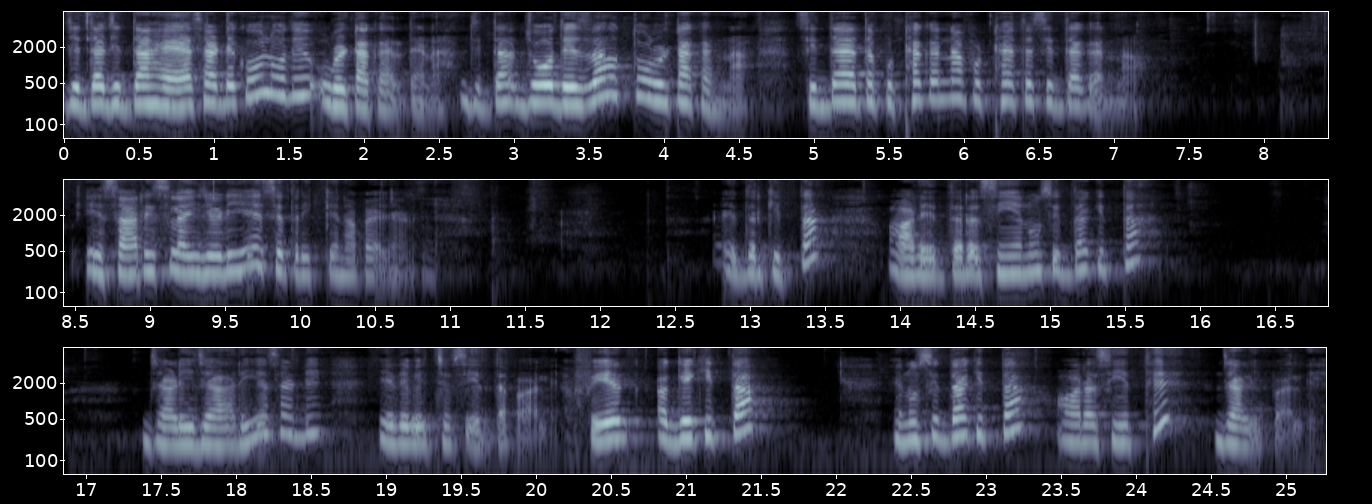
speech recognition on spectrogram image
ਜਿੱਦਾਂ ਜਿੱਦਾਂ ਹੈ ਸਾਡੇ ਕੋਲ, ਉਹਦੇ ਉਲਟਾ ਕਰ ਦੇਣਾ। ਜਿੱਦਾਂ ਜੋ ਦਿਸਦਾ, ਉਹ ਤੋਂ ਉਲਟਾ ਕਰਨਾ। ਸਿੱਧਾ ਹੈ ਤਾਂ ਪੁੱਠਾ ਕਰਨਾ, ਪੁੱਠਾ ਹੈ ਤਾਂ ਸਿੱਧਾ ਕਰਨਾ। ਇਹ ਸਾਰੀ ਸਲਾਈ ਜਿਹੜੀ ਹੈ, ਇਸੇ ਤਰੀਕੇ ਨਾਲ ਪੈ ਜਾਣੀ ਹੈ। ਇੱਧਰ ਕੀਤਾ, ਔਰ ਇੱਧਰ ਅਸੀਂ ਇਹਨੂੰ ਸਿੱਧਾ ਕੀਤਾ। ਜਾਲੀ ਜਾ ਰਹੀ ਹੈ ਸਾਡੀ, ਇਹਦੇ ਵਿੱਚ ਅਸੀਂ ਇੱਦਾਂ ਪਾ ਲਿਆ। ਫਿਰ ਅੱਗੇ ਕੀਤਾ, ਇਹਨੂੰ ਸਿੱਧਾ ਕੀਤਾ, ਔਰ ਅਸੀਂ ਇੱਥੇ ਜਾਲੀ ਪਾ ਲਈ।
